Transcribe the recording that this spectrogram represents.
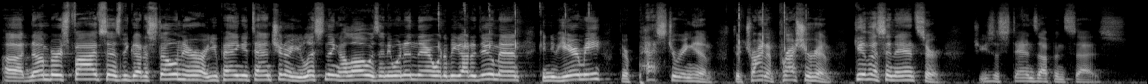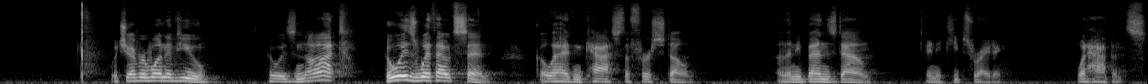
Uh, Numbers 5 says we got a stone here. Are you paying attention? Are you listening? Hello, is anyone in there? What do we got to do, man? Can you hear me? They're pestering him. They're trying to pressure him. Give us an answer. Jesus stands up and says, Whichever one of you who is not, who is without sin, go ahead and cast the first stone. And then he bends down and he keeps writing. What happens?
